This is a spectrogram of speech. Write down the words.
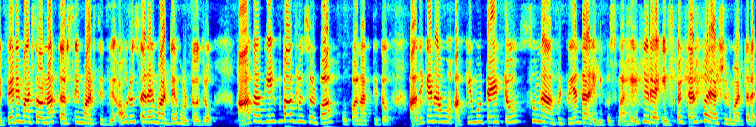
ರಿಪೇರಿ ಮಾಡ್ಸೋರ್ನ ಕರ್ಸಿ ಮಾಡ್ತಿದ್ವಿ ಅವರು ಸರಿಯಾಗಿ ಮಾಡದೆ ಹೊರಟೋದ್ರು. ಹಾಗಾಗಿ ಬಾಗ್ಲು ಸ್ವಲ್ಪ ಓಪನ್ ಆಗ್ತಿತ್ತು. ಅದಕ್ಕೆ ನಾವು ಅಕ್ಕಿ ಮುಟ್ಟೆ ಇಟ್ಟು ಸುಮ್ನೆ ಆಗ್ಬಿಟ್ವಿ ಅಂತ ಇಲ್ಲಿ ಕುಸುಮ ಹೇಳ್ತಿದ್ರೆ ಇನ್ಸ್ಪೆಕ್ಟರ್ ಭಯ ಶುರು ಮಾಡ್ತಾರೆ.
